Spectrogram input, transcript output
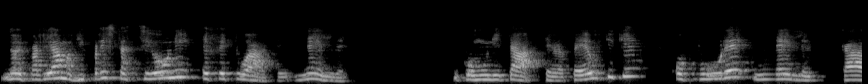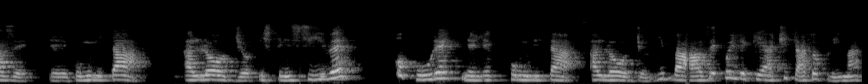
Noi parliamo di prestazioni effettuate nelle comunità terapeutiche oppure nelle case eh, comunità alloggio estensive oppure nelle comunità alloggio di base, quelle che ha citato prima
